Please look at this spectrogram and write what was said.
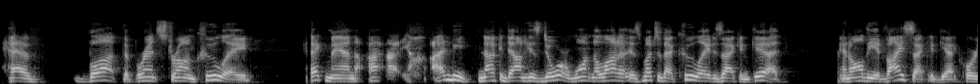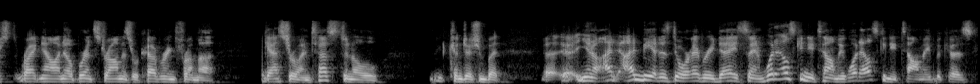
have bought the Brent Strom Kool Aid, heck, man, I, would be knocking down his door, wanting a lot of as much of that Kool Aid as I can get, and all the advice I could get. Of course, right now I know Brent Strom is recovering from a gastrointestinal condition. But uh, you know, I'd, I'd, be at his door every day saying, "What else can you tell me? What else can you tell me?" Because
